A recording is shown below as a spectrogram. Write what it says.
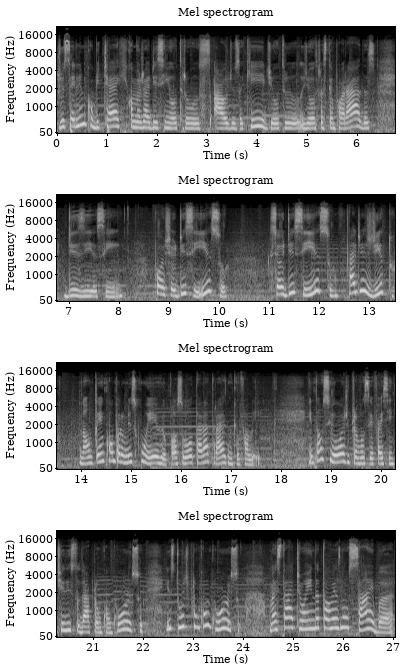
Juscelino Kubitschek, como eu já disse em outros áudios aqui, de, outro, de outras temporadas, dizia assim: Poxa, eu disse isso? Se eu disse isso, tá desdito. Não tem compromisso com erro, eu posso voltar atrás no que eu falei. Então, se hoje para você faz sentido estudar para um concurso, estude para um concurso. Mas, Tati, eu ainda talvez não saiba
